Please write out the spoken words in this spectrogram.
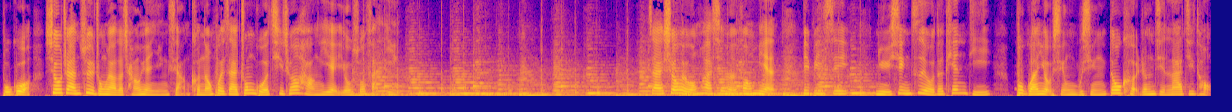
不过，休战最重要的长远影响可能会在中国汽车行业有所反映。在社会文化新闻方面，BBC：女性自由的天敌，不管有形无形，都可扔进垃圾桶。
